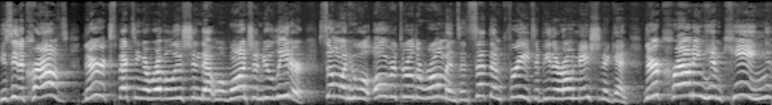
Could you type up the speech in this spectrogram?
You see, the crowds, they're expecting a revolution that will launch a new leader, someone who will overthrow the Romans and set them free to be their own nation again. They're crowning him king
